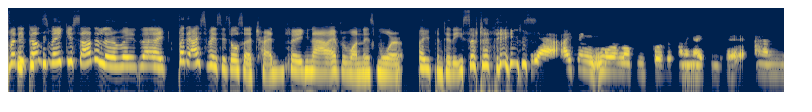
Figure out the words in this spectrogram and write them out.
but it does make you sound a little bit like. But I suppose it's also a trend thing now. Everyone is more open to these sort of things. Yeah, I think more and more people are becoming open to it, and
